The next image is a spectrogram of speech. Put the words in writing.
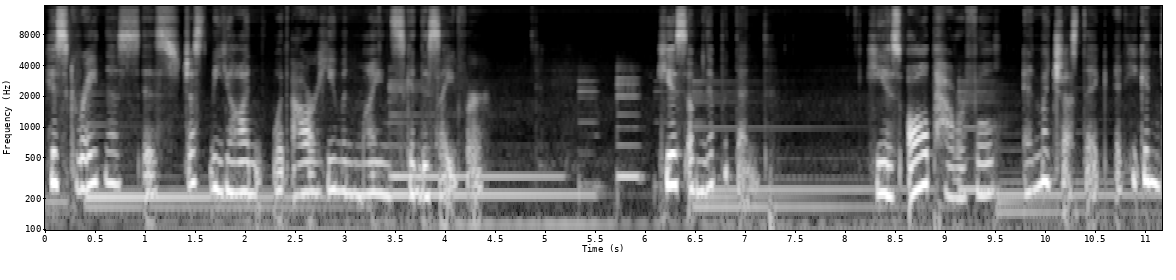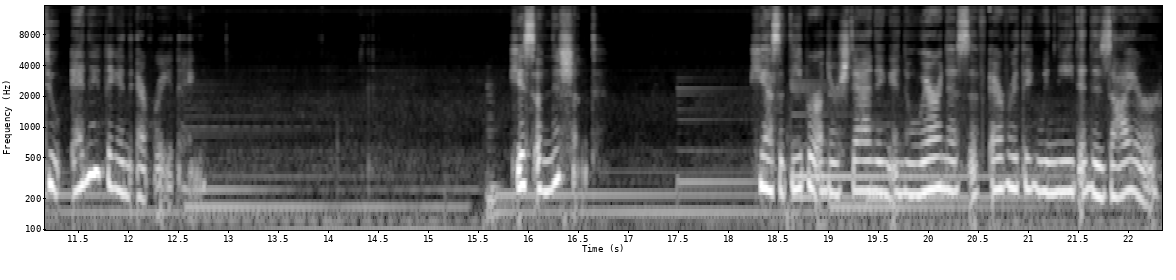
His greatness is just beyond what our human minds can decipher. He is omnipotent. He is all powerful and majestic, and he can do anything and everything. He is omniscient. He has a deeper understanding and awareness of everything we need and desire.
